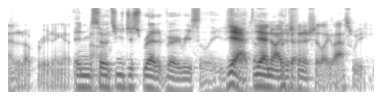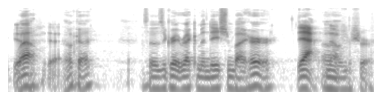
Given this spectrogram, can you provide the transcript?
ended up reading it. and so Um, it's, you just read it very recently yeah, yeah, no, I just finished it like last week. Yeah, Wow. Yeah. Okay. So it was a great recommendation by her. Yeah. No, Um, for sure.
